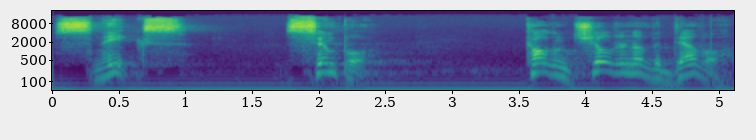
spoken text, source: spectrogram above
snakes, simple. Called them children of the devil.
